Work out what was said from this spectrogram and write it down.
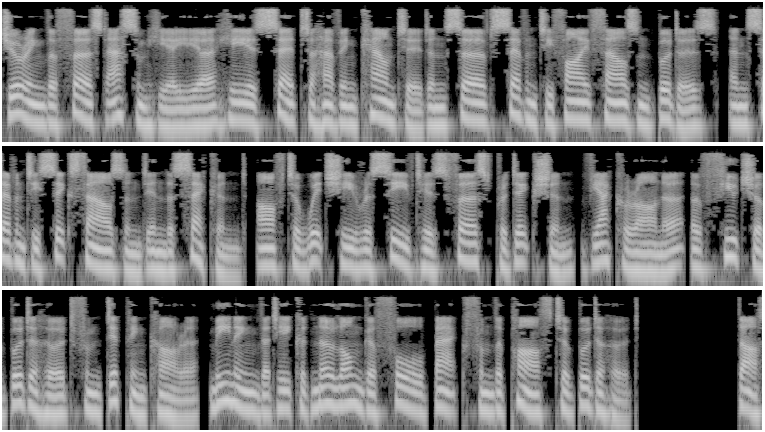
During the first Asamkhaya he is said to have encountered and served 75,000 Buddhas, and 76,000 in the second, after which he received his first prediction of future Buddhahood from Dipankara, meaning that he could no longer fall back from the path to Buddhahood. Thus,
